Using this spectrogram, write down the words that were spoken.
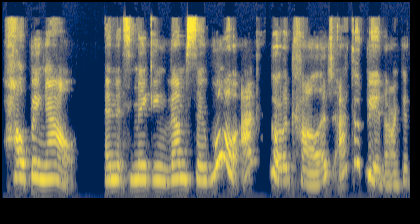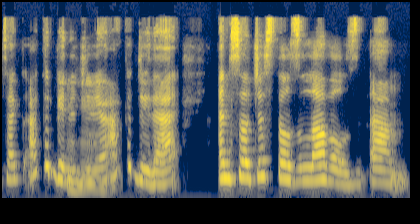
helping out. And it's making them say, Whoa, I could go to college. I could be an architect. I could be an mm-hmm. engineer. I could do that. And so just those levels, um,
